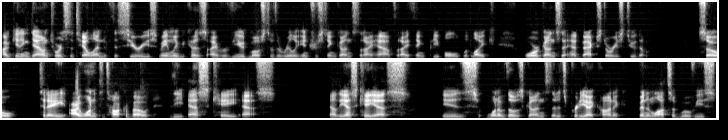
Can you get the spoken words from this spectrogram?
I'm getting down towards the tail end of this series mainly because I've reviewed most of the really interesting guns that I have that I think people would like or guns that had backstories to them. So today I wanted to talk about the SKS. Now the SKS is one of those guns that it's pretty iconic, been in lots of movies.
